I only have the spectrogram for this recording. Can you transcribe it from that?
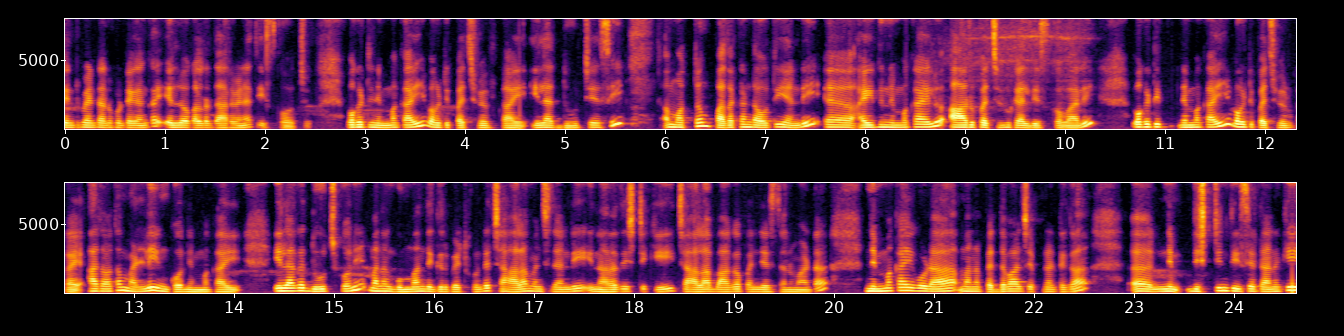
సెంటిమెంట్ అనుకుంటే కనుక ఎల్లో కలర్ దారమైనా తీసుకోవచ్చు. ఒకటి నిమ్మకాయ, ఒకటి పచ్చిమిరపకాయ ఇలా దూర్చేసి మొత్తం 11 అవుతాయండి. ఐదు నిమ్మకాయలు, ఆరు పచ్చిమిరపకాయలు తీసుకోవాలి. ఒకటి నిమ్మకాయ, ఒకటి పచ్చిమిరపకాయ. ఆ తర్వాత మళ్ళీ ఇంకో నిమ్మకాయ. ఇలాగ దూర్చుకొని మనం గుమ్మం దగ్గర పెట్టుకుంటే చాలా మంచిదండి. ఈ నరదిష్టికి చాలా బాగా పనిచేస్తదనమాట. నిమ్మకాయ కూడా మన పెద్దవాళ్ళు చెప్పినట్టుగా నిమ్ దిష్టిని తీసేయటానికి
